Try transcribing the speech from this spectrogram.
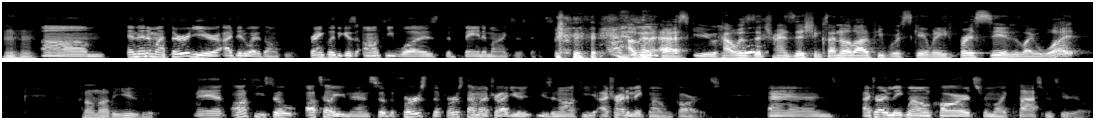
Mm-hmm. Um, and then in my third year, I did away with Anki, frankly, because Anki was the bane of my existence. I was going to ask you, how was the transition? Because I know a lot of people were scared when they first see it. It's like, what? I don't know how to use it. Man, Anki. So I'll tell you, man. So the first, the first time I tried using Anki, I tried to make my own cards, and I tried to make my own cards from like class material.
